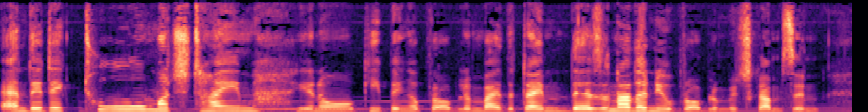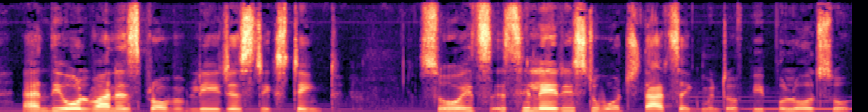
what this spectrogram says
And they take too much time, you know, keeping a problem. By the time there's another new problem which comes in, and the old one is probably just extinct. So it's it's hilarious to watch that segment of people also,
